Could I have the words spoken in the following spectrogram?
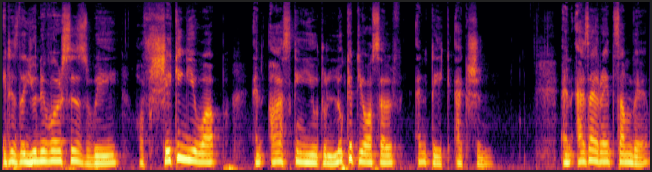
It is the universe's way of shaking you up and asking you to look at yourself and take action. And as I read somewhere,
